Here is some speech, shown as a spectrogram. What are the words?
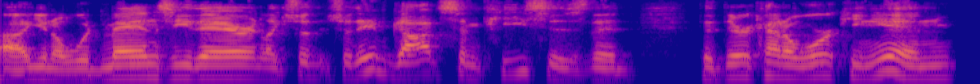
uh, you know, Woodmansey there, and like so, so they've got some pieces that that they're kind of working in,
